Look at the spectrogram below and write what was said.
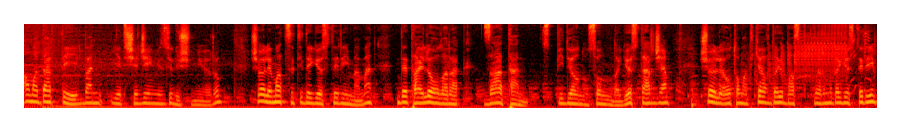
Ama dert değil. Ben yetişeceğimizi düşünüyorum. Şöyle Mat City'de göstereyim hemen. Detaylı olarak zaten videonun sonunda göstereceğim. Şöyle otomatik avdayı bastıklarımı da göstereyim.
